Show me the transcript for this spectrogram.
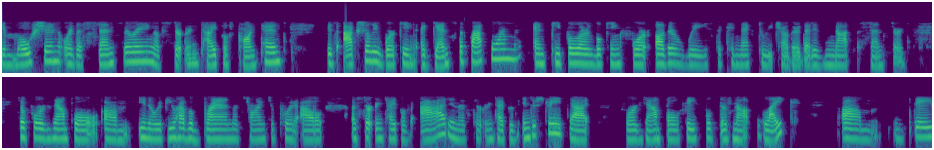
demotion or the censoring of certain type of content is actually working against the platform and people are looking for other ways to connect to each other that is not censored so for example um, you know if you have a brand that's trying to put out a certain type of ad in a certain type of industry that for example facebook does not like um, they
